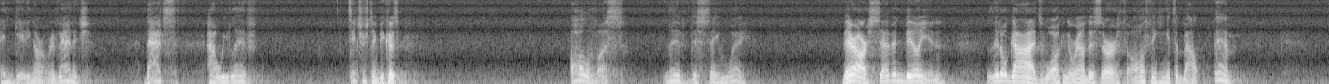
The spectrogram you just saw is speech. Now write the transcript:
and getting our own advantage. That's how we live. It's interesting because all of us live this same way. There are 7 billion little gods walking around this earth, all thinking it's about them.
